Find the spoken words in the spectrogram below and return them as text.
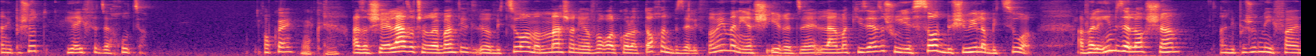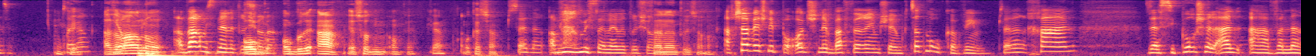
אני פשוט אעיף את זה החוצה. אוקיי? אוקיי. אז השאלה הזאת שרלוונטית לביצוע, ממש אני אעבור על כל התוכן וזה. לפעמים אני אשאיר את זה, למה? כי זה איזשהו יסוד בשביל הביצוע. אבל אם זה לא שם, אני פשוט מעיפה את זה. אוקיי. בסדר? אז. אמרנו, עבר מסננת ראשונה. אה, יש עוד, אוקיי, כן, בבקשה. בסדר, עבר מסננת ראשונה. סננת ראשונה. עכשיו יש לי פה עוד שני באפרים שהם קצת מורכבים, בסדר? אחד, זה הסיפור של ההבנה.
